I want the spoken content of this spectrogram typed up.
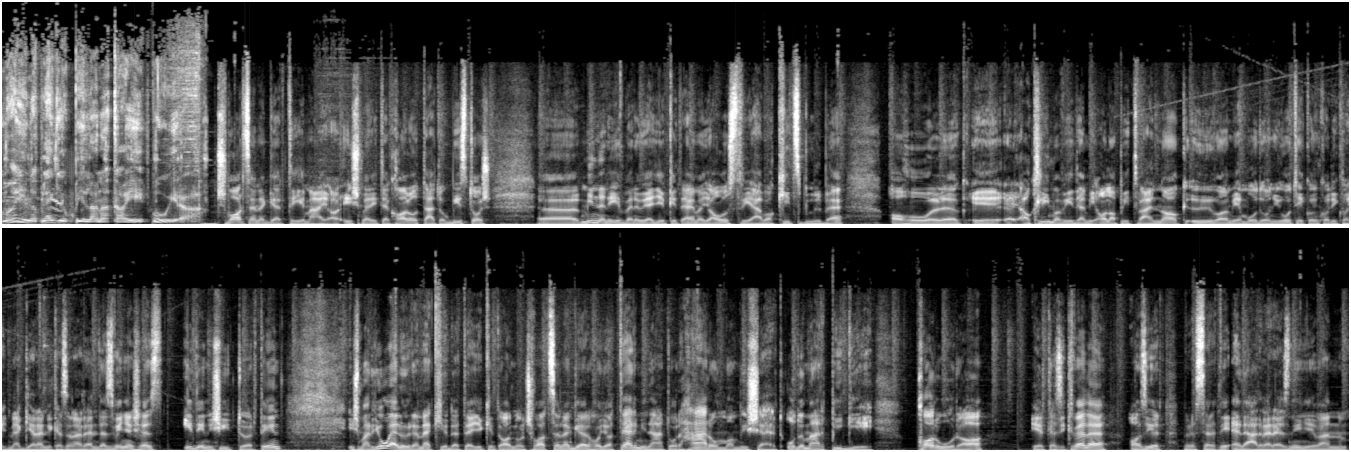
mai nap legjobb pillanatai újra. Schwarzenegger témája. Ismeritek, hallottátok biztos. Minden évben ő egyébként elmegy Ausztriába, Kitzbühelbe, ahol a klímavédelmi alapítványnak ő valamilyen módon jótékonykodik, vagy megjelenik ezen a rendezvényen, és ez idén is így történt, és már jó előre meghirdette egyébként Arnold Schwarzenegger, hogy a Terminátor 3-ban viselt Odomár Pigé karóra érkezik vele, azért, mert szeretné elárverezni nyilván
